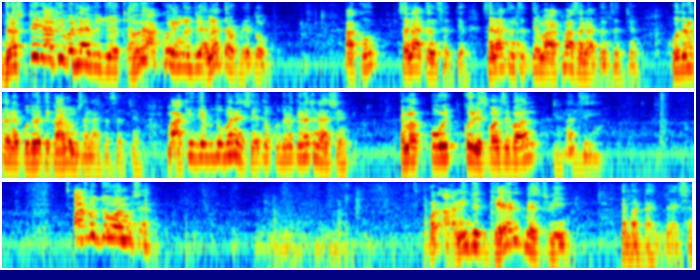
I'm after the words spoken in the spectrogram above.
દ્રષ્ટિ જ આખી બદલાવી જોઈએ કે હવે આખો એંગલ જે આના તરફ રહેતો આખું સનાતન સત્ય સનાતન સત્યમાં આત્મા સનાતન સત્ય કુદરત અને કુદરતી કાનૂન સનાતન સત્ય. બાકી જે બધું બને છે એ તો કુદરતી રચના છે. એમાં કોઈ કોઈ રિસ્પોન્સિબલ નથી. આટલું જ જોવાનું છે. પણ આની જે ઘેર બેસવી એમાં ટાઈમ જાય છે.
